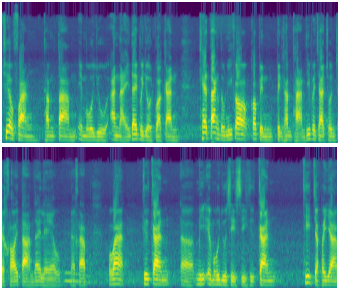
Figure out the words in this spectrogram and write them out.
เชื่อฟังทำตาม MOU อันไหนได้ประโยชน์กว่ากัน แค่ตั้งตรงนี้ก็ก็เป็นเป็นคำถามที่ประชาชนจะคล้อยตามได้แล้วนะครับ เพราะว่าคือการเอ่อมี MOU 44 คือการที่จะพยายาม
